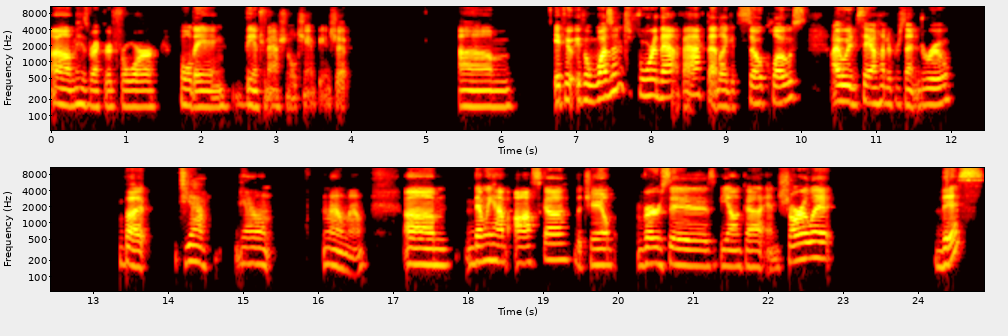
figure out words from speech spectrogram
Um, his record for holding the international championship. Um, if it if it wasn't for that fact that like it's so close, I would say 100% Drew. But yeah, yeah, I don't, know. Um, then we have Asuka, the champ, versus Bianca and Charlotte. This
